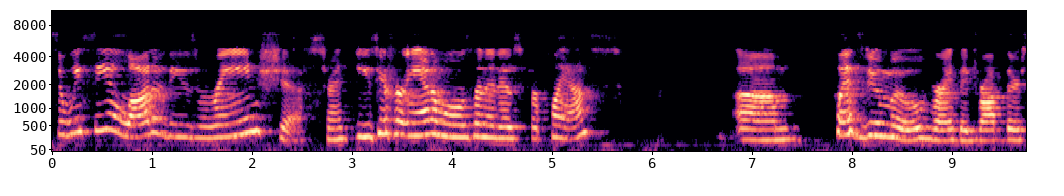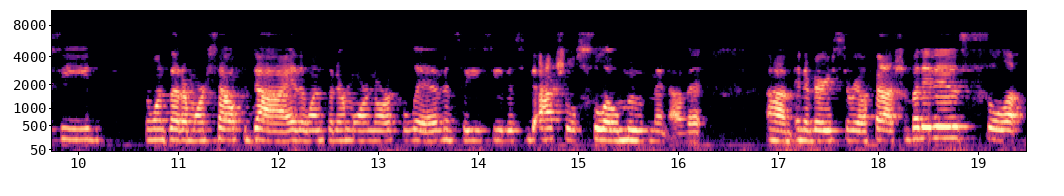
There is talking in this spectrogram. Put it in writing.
So we see a lot of these range shifts, right? It's easier for animals than it is for plants. Um, plants do move, right? They drop their seeds. The ones that are more south die. The ones that are more north live. And so you see this actual slow movement of it um, in a very surreal fashion. But it is slow,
